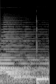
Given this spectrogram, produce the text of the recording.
Bye.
